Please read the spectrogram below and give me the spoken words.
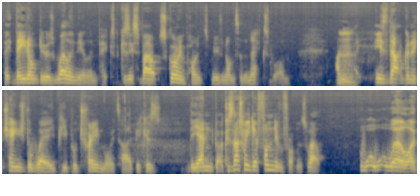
They, they don't do as well in the Olympics because it's about scoring points, moving on to the next one. And hmm. is that going to change the way people train Muay Thai? Because the end, because that's where you get funding from as well. Well, I,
